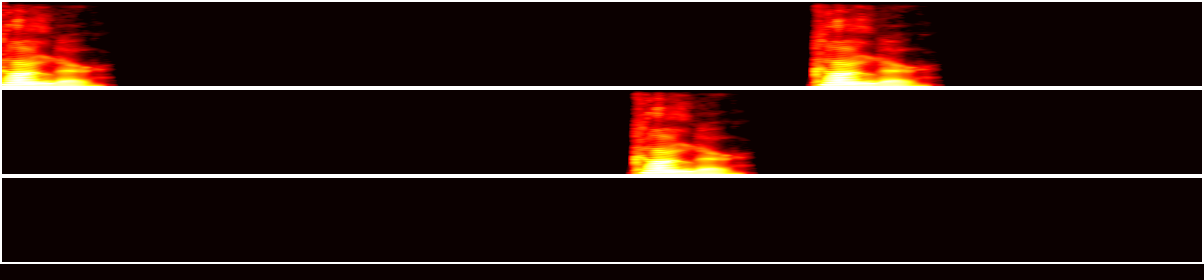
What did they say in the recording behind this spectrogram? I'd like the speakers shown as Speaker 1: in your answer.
Speaker 1: conger. Conger. Conger.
